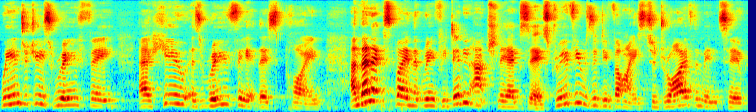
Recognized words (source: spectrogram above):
we introduced Rufy, uh, Hugh as Rufy at this point, and then explained that Rufy didn't actually exist. Rufy was a device to drive them into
